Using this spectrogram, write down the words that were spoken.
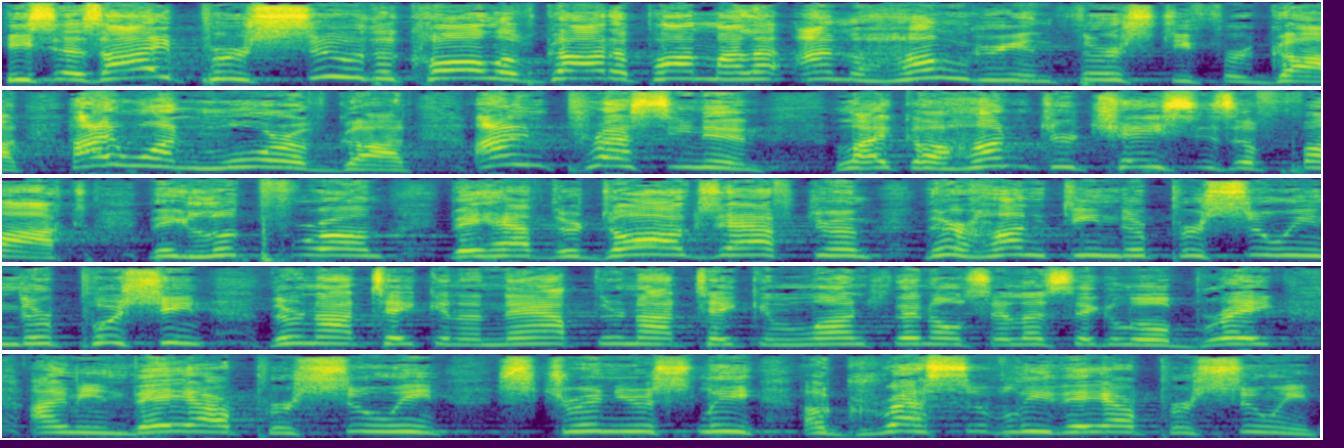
He says, I pursue the call of God upon my life. I'm hungry and thirsty for God. I want more of God. I'm pressing in like a hunter chases a fox. They look for him. They have their dogs after him. They're hunting. They're pursuing. They're pushing. They're not taking a nap. They're not taking lunch. They don't say, let's take a little break. I mean, they are pursuing strenuously, aggressively. They are pursuing.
